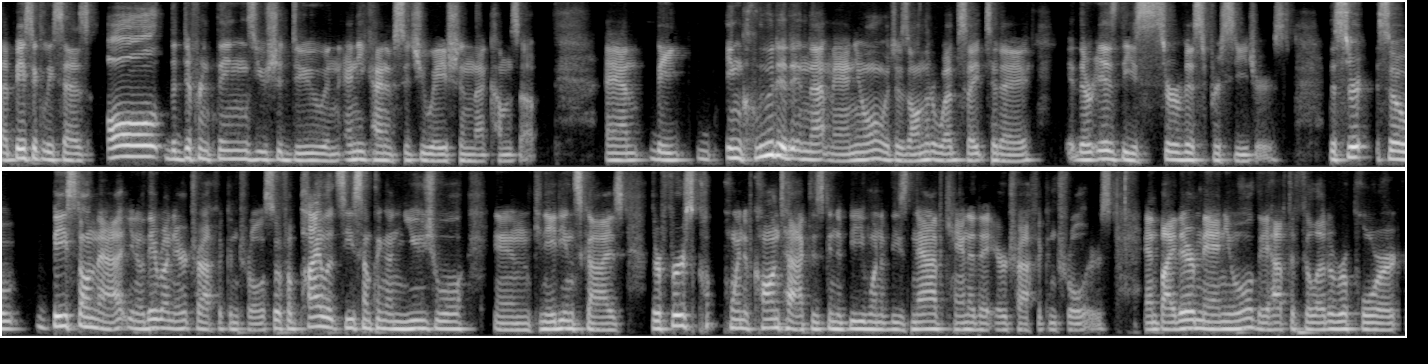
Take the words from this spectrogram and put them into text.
that basically says all the different things you should do in any kind of situation that comes up. And they included in that manual, which is on their website today, there is these CIRVIS procedures. The ser- so based on that, you know, they run air traffic control. So if a pilot sees something unusual in Canadian skies, their first co- point of contact is going to be one of these Nav Canada air traffic controllers. And by their manual, they have to fill out a report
